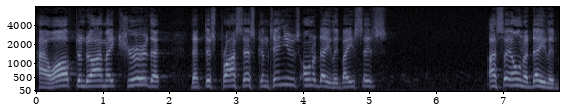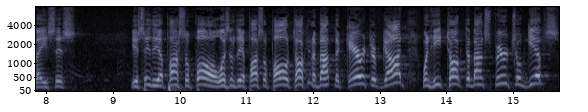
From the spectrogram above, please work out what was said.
How often do I make sure that, that this process continues on a daily basis? I say on a daily basis. You see, the Apostle Paul, wasn't the Apostle Paul talking about the character of God when he talked about spiritual gifts?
